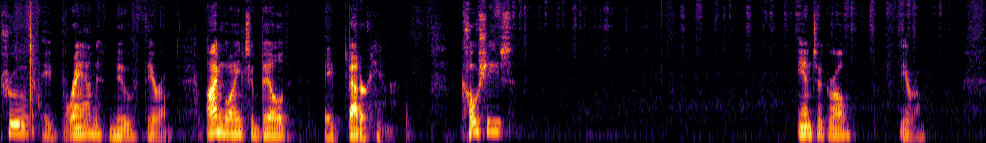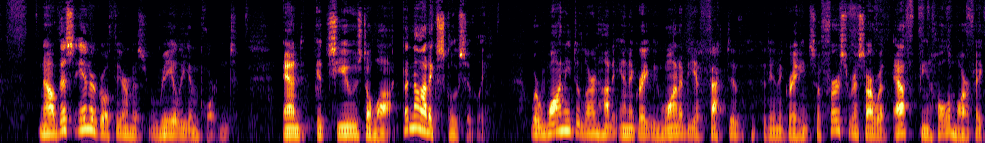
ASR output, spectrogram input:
prove a brand new theorem. I'm going to build a better hammer. Cauchy's integral theorem. Now, this integral theorem is really important, and it's used a lot, but not exclusively. We're wanting to learn how to integrate. We want to be effective at integrating. So first, we're going to start with f being holomorphic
